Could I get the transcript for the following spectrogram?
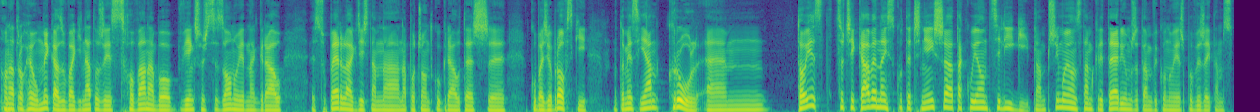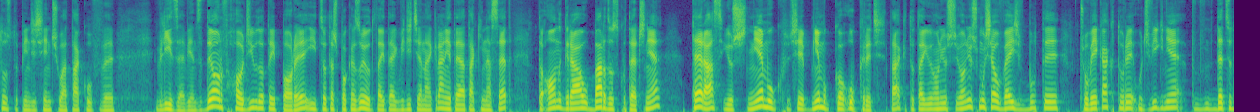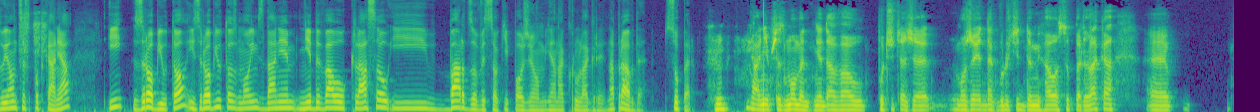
ona trochę umyka z uwagi na to, że jest schowana, bo większość sezonu jednak grał Superla, gdzieś tam na, na początku grał też y, Kuba Ziobrowski. Natomiast Jan Król, em, to jest, co ciekawe, najskuteczniejszy atakujący ligi. Tam przyjmując tam kryterium, że tam wykonujesz powyżej tam 100-150 ataków w, w lidze, więc gdy on wchodził do tej pory i co też pokazują tutaj, tak jak widzicie na ekranie, te ataki na set, to on grał bardzo skutecznie, teraz już nie mógł, się, nie mógł go ukryć, tak? Tutaj on już, on już musiał wejść w buty człowieka, który udźwignie decydujące spotkania i zrobił to i zrobił to z moim zdaniem niebywałą klasą i bardzo wysoki poziom Jana Króla gry, naprawdę. Super. Hmm. A nie przez moment nie dawał poczucia, że może jednak wrócić do Michała Superlaka. E,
